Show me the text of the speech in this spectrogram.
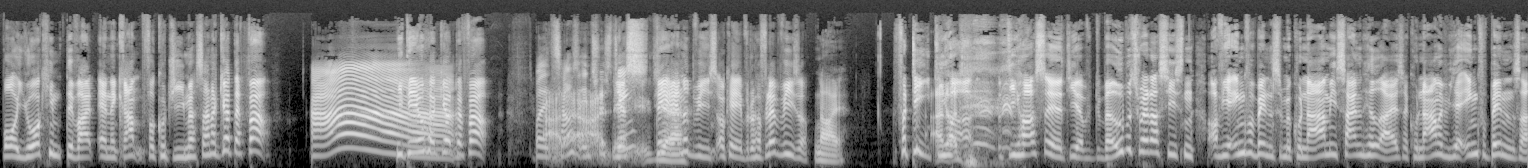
hvor Joachim, det var et anagram for Kojima. Så han har gjort det før. Ah. Hideo har gjort det før. Well, it sounds interesting. Yes, det er Ja. andet bevis. Okay, vil du have flere beviser? Nej. Fordi de har, de har også øh, de har været ude på Twitter og sige sådan, og vi har ingen forbindelse med Konami, Silent Hill Eyes og Konami, vi har ingen forbindelser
